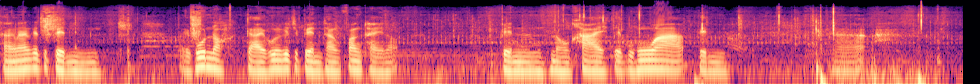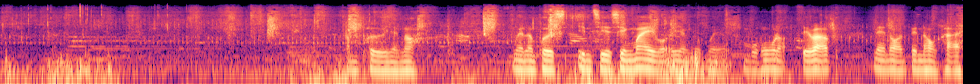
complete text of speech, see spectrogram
ทางนั้นก็จะเป็นไปพูดเนาะกายพูดก็จะเป็นทางฝั่งไทยเนาะเป็นหนองคาย แต่ผมว่าเป็นอำเภออย่างเนาะแม่นอำเภออินเชียเชียงใหม่บอกอย่างแบบนี้ผมรู้เนาะแต่ว่า แน่นอนเป็นหนองคาย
